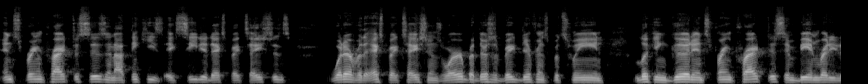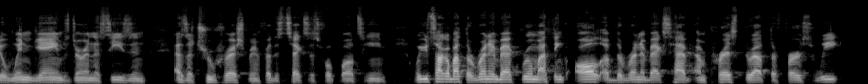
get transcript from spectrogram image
in spring practices, and I think he's exceeded expectations whatever the expectations were. But there's a big difference between looking good in spring practice and being ready to win games during the season as a true freshman for this Texas football team. When you talk about the running back room, I think all of the running backs have impressed throughout the first week.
